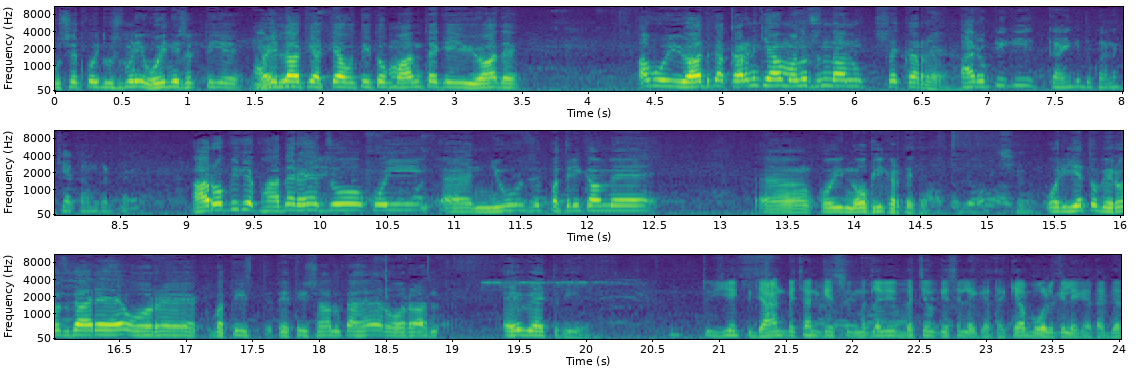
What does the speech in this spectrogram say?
उससे कोई दुश्मनी हो ही नहीं सकती है। महिला की हत्या होती तो मानते हैं कि ये विवाद है। अब वो विवाद का कारण क्या हम अनुसंधान से कर रहे हैं? आरोपी की कहीं की दुकान क्या काम करता है? आरोपी के फादर है जो कोई न्यूज़ पत्रिका में कोई नौकरी करते थे। और ये तो बेरोजगार है और बत्तीस तैतीस साल का है और अविवाहित भी है। तो ये जान पहचान कैसे मतलब ये बच्चे को कैसे ले गया था? क्या बोल के ले गया था? घर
